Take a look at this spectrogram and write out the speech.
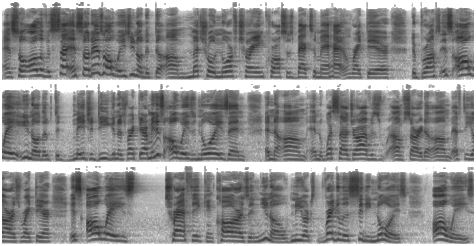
And so all of a sudden, and so there's always, you know, that the um, Metro North train crosses back to Manhattan right there. The Bronx, it's always, you know, the, the Major Deegan is right there. I mean, it's always noise and and the um and the West Side Drive is I'm sorry, the um FDR is right there. It's always traffic and cars and you know New York's regular city noise always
